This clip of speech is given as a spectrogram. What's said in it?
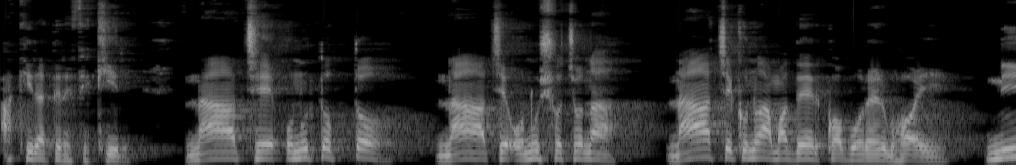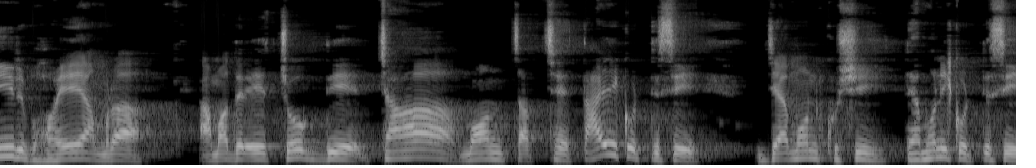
আখিরাতের ফিকির, না আছে অনুতপ্ত, না আছে অনুশোচনা, না আছে কোনো আমাদের কবরের ভয়। নির্ভয়ে আমরা আমাদের এই চোখ দিয়ে যা মন চাচ্ছে তাই করতেছি, যেমন খুশি তেমনই করতেছি।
